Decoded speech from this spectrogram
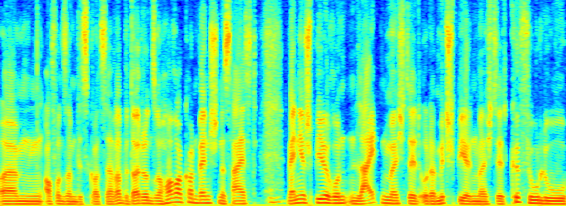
ähm, auf unserem Discord-Server. Bedeutet unsere Horror-Convention. Das heißt, mhm. wenn ihr Spielrunden leiten möchtet oder mitspielen möchtet, Cthulhu,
